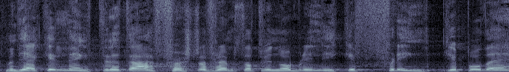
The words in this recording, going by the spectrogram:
Men det jeg ikke lengter etter, er først og fremst at vi nå blir like flinke på det.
